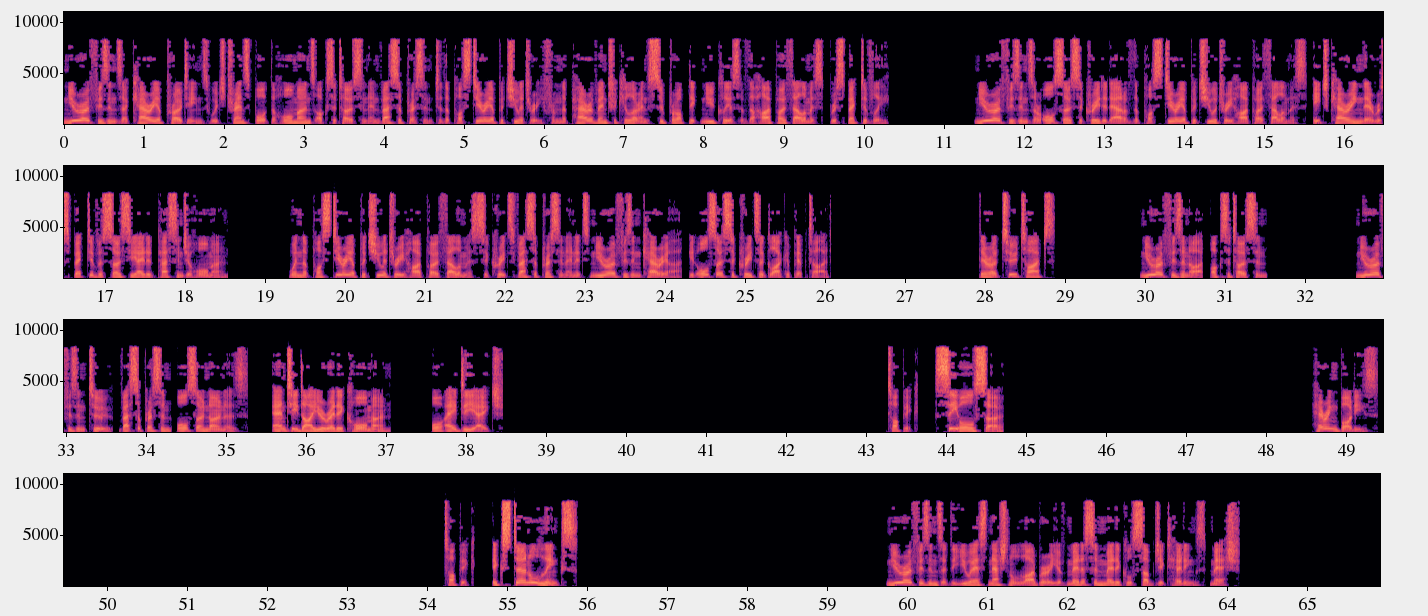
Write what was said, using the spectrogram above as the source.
Neurophysins are carrier proteins which transport the hormones oxytocin and vasopressin to the posterior pituitary from the paraventricular and supraoptic nucleus of the hypothalamus, respectively. Neurophysins are also secreted out of the posterior pituitary hypothalamus, each carrying their respective associated passenger hormone. When the posterior pituitary hypothalamus secretes vasopressin and its neurophysin carrier, it also secretes a glycopeptide. There are two types Neurophysin I, oxytocin Neurophysin II, vasopressin also known as antidiuretic hormone, or ADH. Topic. See also Herring bodies Topic. External links Neurophysins at the U.S. National Library of Medicine Medical Subject Headings MeSH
